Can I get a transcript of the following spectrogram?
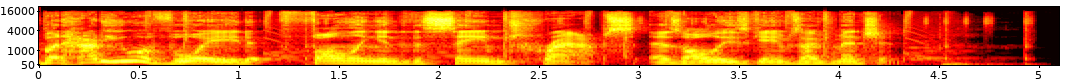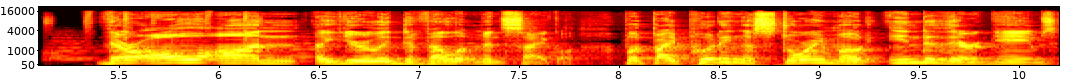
But how do you avoid falling into the same traps as all these games I've mentioned? They're all on a yearly development cycle, but by putting a story mode into their games,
